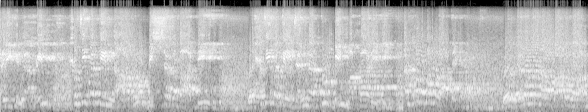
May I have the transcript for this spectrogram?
அறிவிக்கின்றார்கள். ஹுசிபத்தின் நாவு பிஷகபாதி ஹுசிபத்தில் ஜன்னத்து பில் மக்காரிஹி அற்புதமான வார்த்தைகள் ஒரு பிரதமரை நாம பார்க்க போறோம்.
